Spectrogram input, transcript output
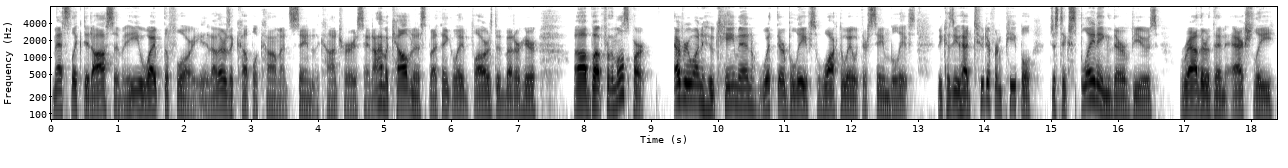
Matt Slick did awesome. He wiped the floor. You know, there's a couple comments saying to the contrary, saying I'm a Calvinist, but I think Leighton Flowers did better here. Uh, but for the most part, everyone who came in with their beliefs walked away with their same beliefs because you had two different people just explaining their views rather than actually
